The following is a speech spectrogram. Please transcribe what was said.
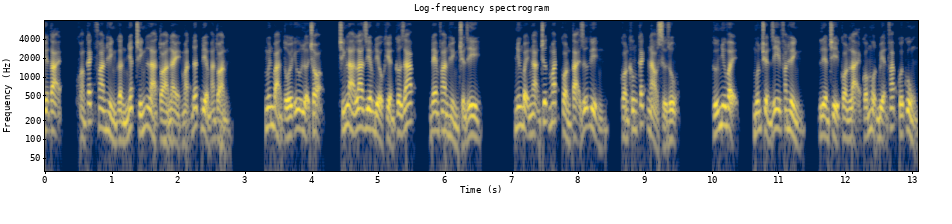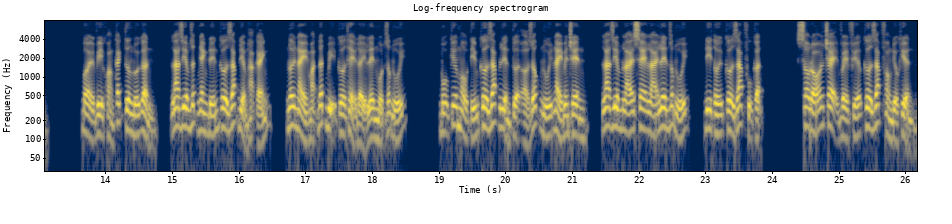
Hiện tại, khoảng cách phan hình gần nhất chính là tòa này mặt đất điểm an toàn nguyên bản tối ưu lựa chọn chính là la diêm điều khiển cơ giáp, đem phan hình chuyển di. Nhưng bệnh ngạn trước mắt còn tại giữ gìn, còn không cách nào sử dụng. Cứ như vậy, muốn chuyển di phan hình, liền chỉ còn lại có một biện pháp cuối cùng. Bởi vì khoảng cách tương đối gần, la diêm rất nhanh đến cơ giáp điểm hạ cánh, nơi này mặt đất bị cơ thể đẩy lên một dốc núi. Bộ kia màu tím cơ giáp liền tựa ở dốc núi này bên trên, la diêm lái xe lái lên dốc núi, đi tới cơ giáp phụ cận. Sau đó chạy về phía cơ giáp phòng điều khiển,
